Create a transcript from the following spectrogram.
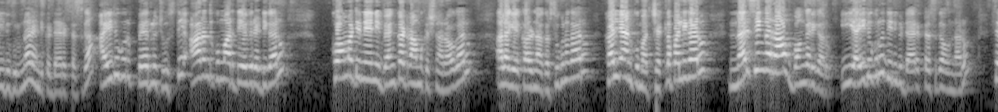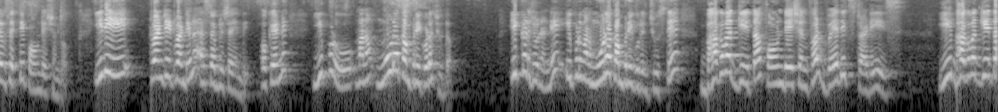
ఐదుగురు ఉన్నారండి ఇక్కడ డైరెక్టర్స్గా. ఐదుగురు పేర్లు చూస్తే ఆనంద్ కుమార్ దేవిరెడ్డి గారు కోమటినేని వెంకట రామకృష్ణారావు గారు అలాగే కరుణాకర్ సుగుణ గారు కళ్యాణ్ కుమార్ చెట్లపల్లి గారు నరసింహరావు బొంగరి గారు. ఈ ఐదుగురు దీనికి డైరెక్టర్స్గా ఉన్నారు శివశక్తి ఫౌండేషన్లో. ఇది ట్వంటీ ట్వంటీలో ఎస్టాబ్లిష్ అయింది ఓకే అండి ఇప్పుడు మనం మూడో కంపెనీ కూడా చూద్దాం. ఇక్కడ చూడండి ఇప్పుడు మనం మూడో కంపెనీ గురించి చూస్తే Bhagavadgita foundation for Vedic studies. ఈ Bhagavadgita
